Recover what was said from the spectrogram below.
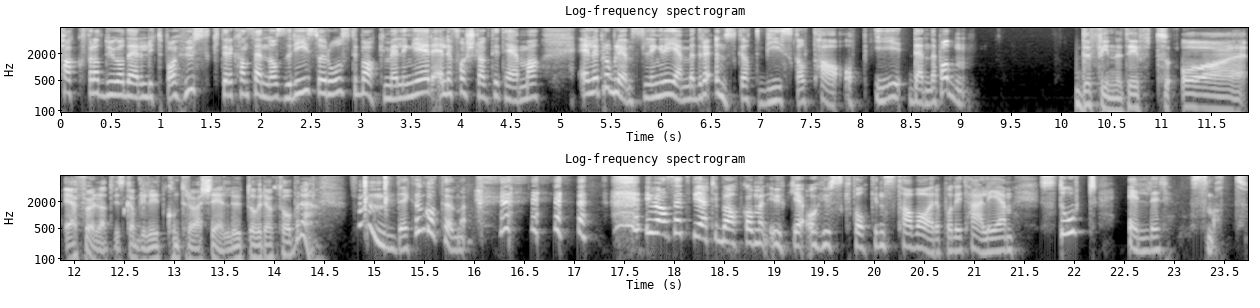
Takk for at du og dere lytter på. Husk, dere kan sende oss ris og ros, tilbakemeldinger eller forslag til tema eller problemstillinger i hjemmet dere ønsker at vi skal ta opp i denne podden. Definitivt. Og jeg føler at vi skal bli litt kontroversielle utover i oktober. Jeg. Hmm, det kan godt hende. Uansett, vi er tilbake om en uke, og husk, folkens, ta vare på ditt herlige hjem. Stort eller smått.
